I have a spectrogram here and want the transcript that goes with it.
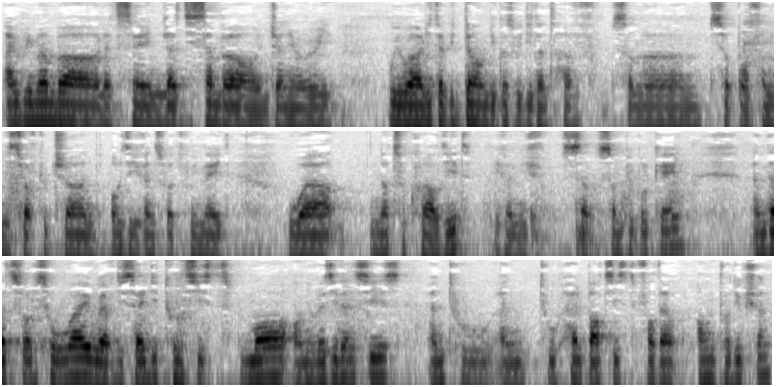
I remember, let's say, in last December or in January, we were a little bit down because we didn't have some um, support from Ministry of Culture, and all the events what we made were not so crowded, even if some, some people came. And that's also why we have decided to insist more on residencies and to and to help artists for their own production,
